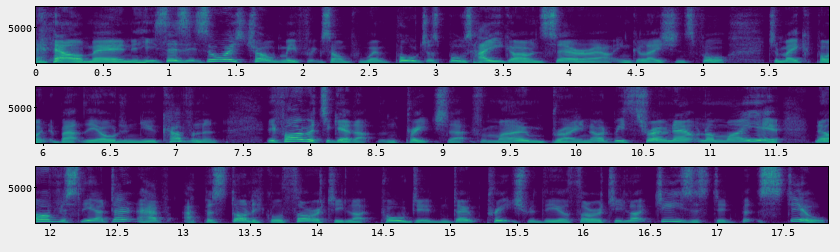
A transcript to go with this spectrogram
Amen. He says it's always troubled me, for example, when Paul just pulls Hagar and Sarah out in Galatians 4 to make a point about the Old and New Covenant. If I were to get up and preach that from my own brain, I'd be thrown out and on my ear. Now, obviously, I don't have apostolic authority like Paul did and don't preach with the authority like Jesus did, but still,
